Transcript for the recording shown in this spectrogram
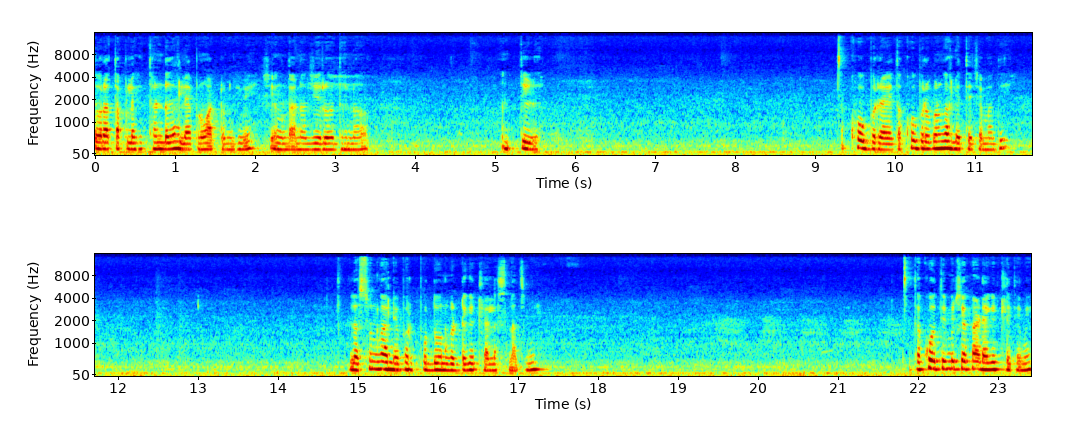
तर आता आपला हे थंड झालाय आपण वाटून घेऊ शेंगदाणं जिरं धनं आणि तीळ. खोबरं आहे आता खोबरं पण घालत त्याच्यामध्ये. लसूण घाले भरपूर दोन गड्डे घेतला लसणाचं मी. आता कोथिंबीरच्या काड्या घेतल्या त्या मी.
